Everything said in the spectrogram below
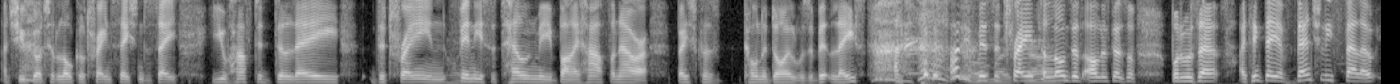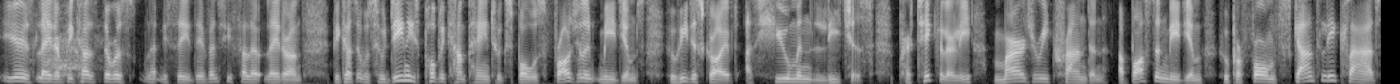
and she'd go to the local train station to say you have to delay the train. Pheneas is telling me by half an hour basically because Conan Doyle was a bit late. And thought he'd miss a my train to London all this kind of stuff. But it was uh, I think they eventually fell out years later because there was let me see they eventually fell out later on because it was Houdini's public campaign to expose fraudulent mediums who he described as human leeches particularly Marjorie Crandon a Boston medium who performed scantily clad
